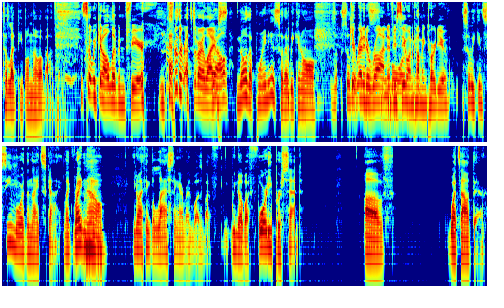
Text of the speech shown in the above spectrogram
to let people know about this. so we can all live in fear for the rest of our lives. well, no, the point is so that we can all so Get ready to run if you see one coming toward you. so we can see more of the night sky. Like right Mm-hmm. now, you know, I think the last thing I read was about we know about forty percent of what's out there,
